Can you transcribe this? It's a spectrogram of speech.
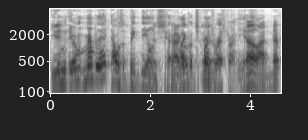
You didn't remember that? That was a big deal in, In Chicago. Chicago? Michael Jordan's Yeah. restaurant. Yes. No, I never.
